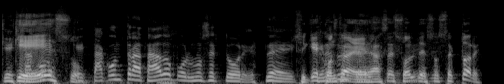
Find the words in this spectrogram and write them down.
que, eso... Que está contratado por unos sectores. sí, que es, asesor de esos sectores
